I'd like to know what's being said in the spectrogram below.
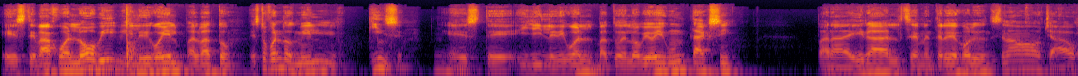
Este, bajo al lobby y le digo oye, al, vato, esto fue en 2015. Este, y le digo al vato del lobby, oye, un taxi para ir al cementerio de Hollywood. Dice, no, chao.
